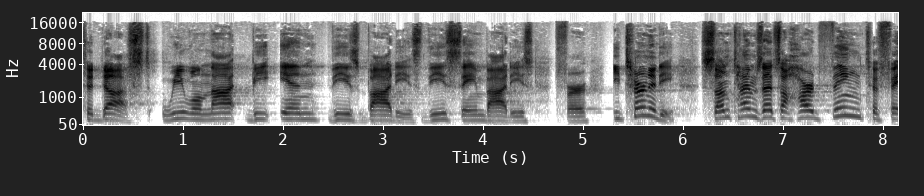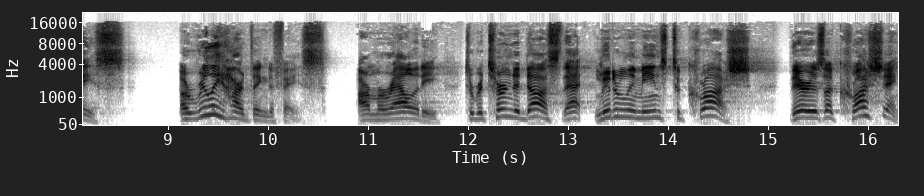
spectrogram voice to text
to dust. We will not be in these bodies, these same bodies, for eternity. Sometimes that's a hard thing to face, a really hard thing to face. Our morality. To return to dust, that literally means to crush. There is a crushing.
